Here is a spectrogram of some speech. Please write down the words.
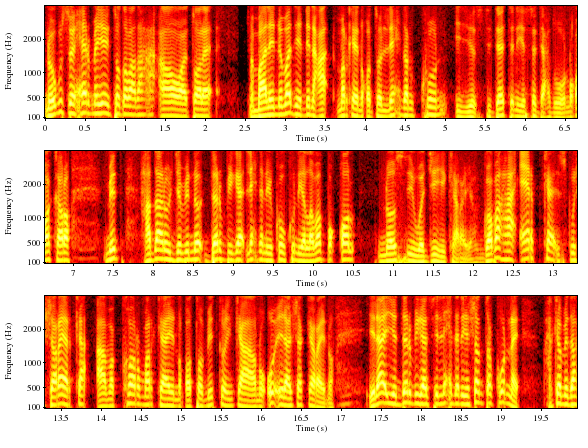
noogu soo xirmayay toddobaad tole maalinnimadii dhinaca markay noqoto lixdan kun iyo siddeetan iyo saddexdu uu noqon karo. Mid haddaanu jebino derbiga lixdan iyo kow kun iyo laba boqol noo sii wajihi karayo. Gobaha ceerka isku shareerka ama kor markaay noqoto bitcoynka aanu u ilaashan karayno. Ilaa iyo derbigaasi lixdan iyo shanta kunne waxaa ka mid ah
